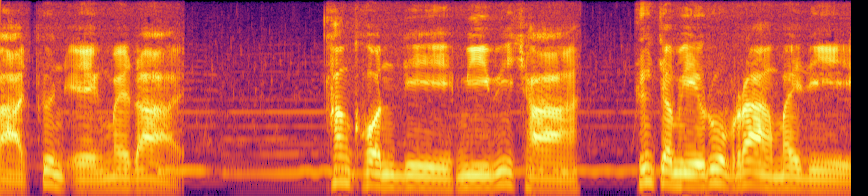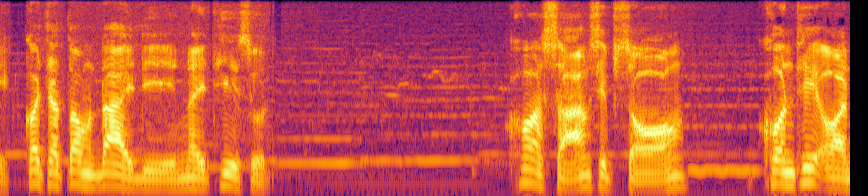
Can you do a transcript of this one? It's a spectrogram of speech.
ลาดขึ้นเองไม่ได้ ทั้งคนดีมีวิชา ถึงจะมีรูปร่างไม่ดีก็จะต้องได้ดีในที่สุด ข้อ 32 คนที่อ่อน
